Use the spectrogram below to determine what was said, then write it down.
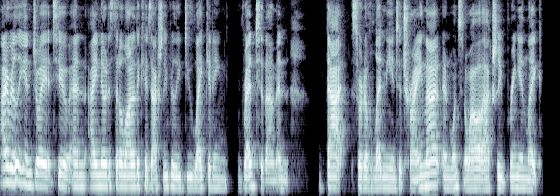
I really enjoy it too. And I noticed that a lot of the kids actually really do like getting read to them. And that sort of led me into trying that. And once in a while, I'll actually bring in like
